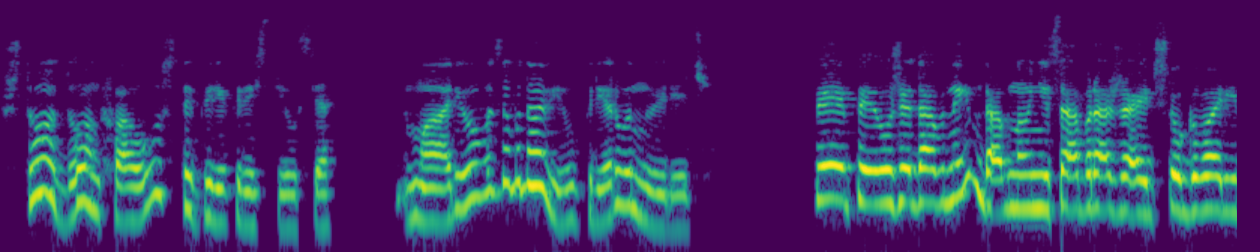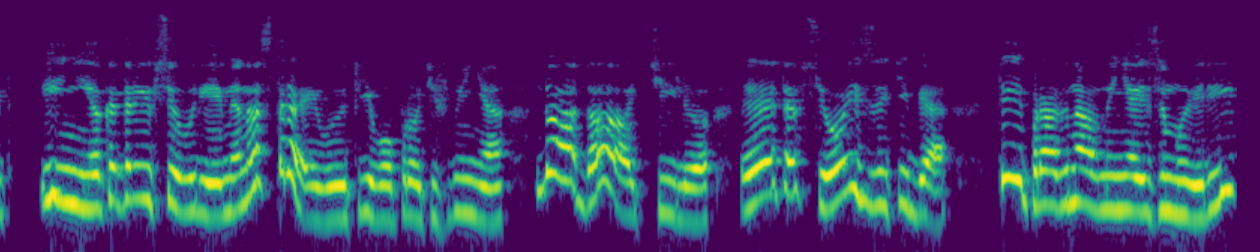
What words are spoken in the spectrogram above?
что Дон Фаусто перекрестился. Марио возобновил прерванную речь. Пепе уже давным-давно не соображает, что говорит, и некоторые все время настраивают его против меня. Да-да, Аттилио, это все из-за тебя. Ты прогнал меня из мэрии,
